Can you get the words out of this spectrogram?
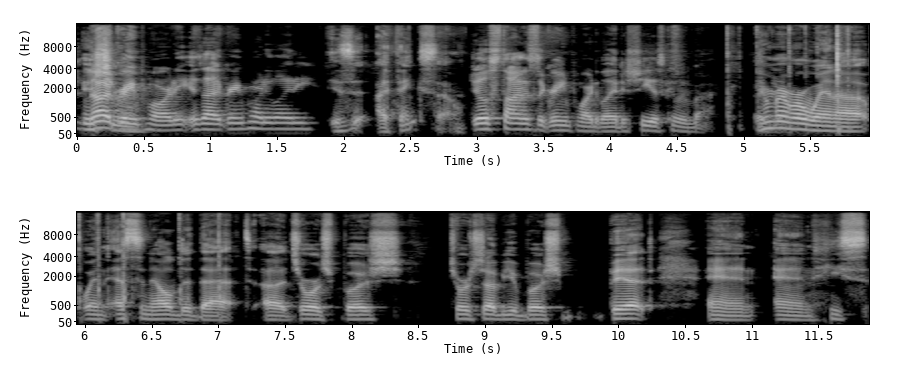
Is Not Green? Party. Is that a Green Party lady? Is it? I think so. Jill Stein is the Green Party lady. She is coming back. You remember when uh when SNL did that uh George Bush George W Bush bit and and he's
